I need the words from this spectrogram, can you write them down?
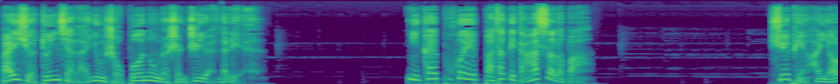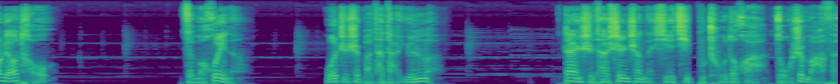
白雪蹲下来，用手拨弄着沈志远的脸：“你该不会把他给打死了吧？”薛品涵摇了摇头：“怎么会呢？我只是把他打晕了。但是他身上的邪气不除的话，总是麻烦。”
